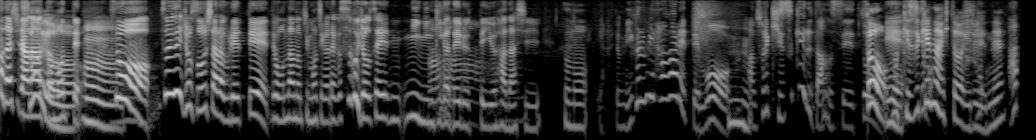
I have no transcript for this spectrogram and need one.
話だなと思って。そうよ。うんそう。それで女装したら売れてで女の気持ちがだからすぐ女性に人気が出るっていう話そのいやでも身ぐるみ剥がれても、うん。あのそれ気づける男性とと、ええ。まあ気づけない人はいるよね。圧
